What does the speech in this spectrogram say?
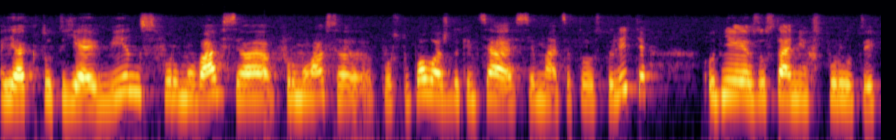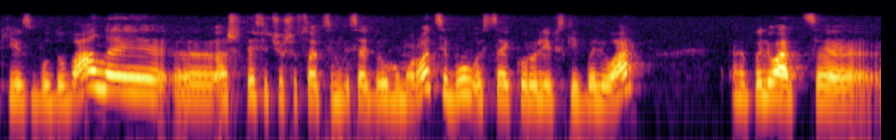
як тут є, він сформувався, формувався поступово аж до кінця 17 століття. Однією з останніх споруд, які збудували, е, аж в 1672 році був ось цей королівський белюар. Е, Белюар це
